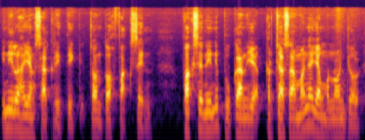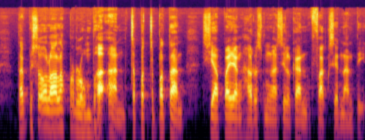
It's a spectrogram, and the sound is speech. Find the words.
Inilah yang saya kritik, contoh vaksin. Vaksin ini bukan ya, kerjasamanya yang menonjol, tapi seolah-olah perlombaan, cepat-cepatan siapa yang harus menghasilkan vaksin nanti.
